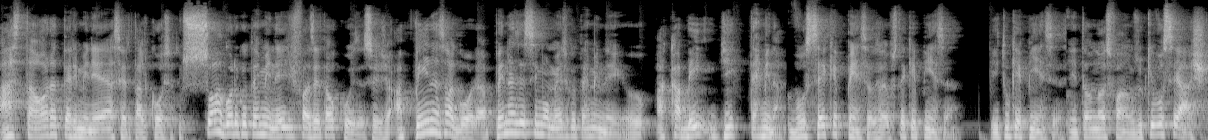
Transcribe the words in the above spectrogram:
hasta agora terminei de fazer tal coisa. Só agora que eu terminei de fazer tal coisa. Ou seja, apenas agora, apenas esse momento que eu terminei. Eu acabei de terminar. Você que pensa, você que pensa. E tu que pensa. Então nós falamos, o que você acha?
